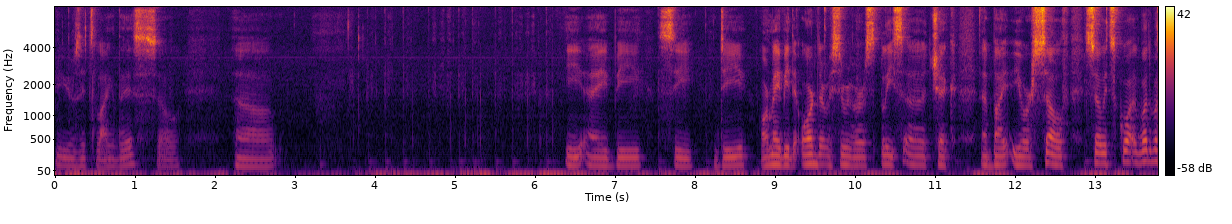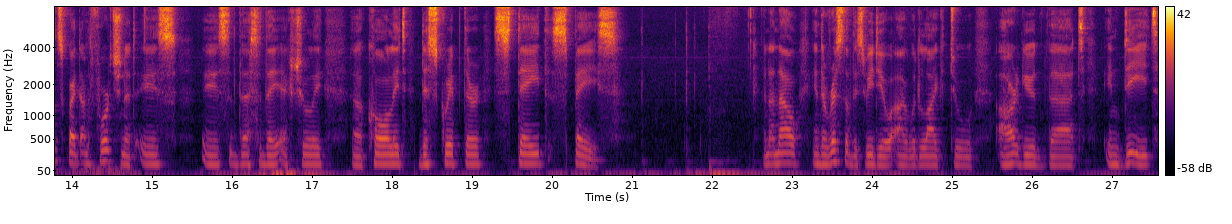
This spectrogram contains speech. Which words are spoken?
use it like this so uh, E A B C D or maybe the order is reversed. Please uh, check uh, by yourself. So it's quite what, what's quite unfortunate is is that they actually uh, call it descriptor state space. And now in the rest of this video I would like to argue that indeed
